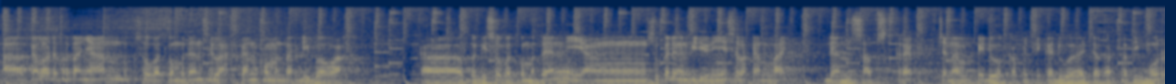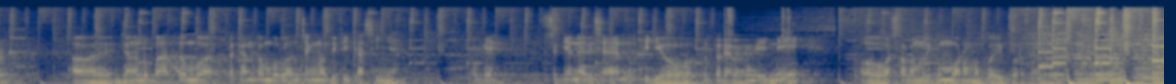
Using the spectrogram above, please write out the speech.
Uh, kalau ada pertanyaan untuk sobat kompeten silahkan komentar di bawah Uh, bagi sobat kompeten yang suka dengan video ini silahkan like dan subscribe channel P2KPCK 2 Jakarta Timur. Uh, jangan lupa tombol tekan tombol lonceng notifikasinya. Oke, okay? sekian dari saya untuk video tutorial kali ini. Uh, wassalamualaikum warahmatullahi wabarakatuh.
